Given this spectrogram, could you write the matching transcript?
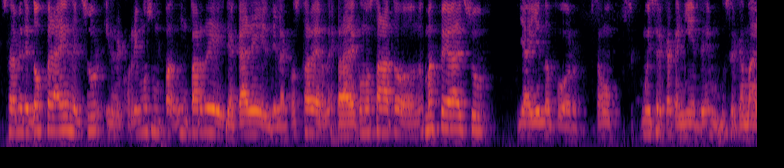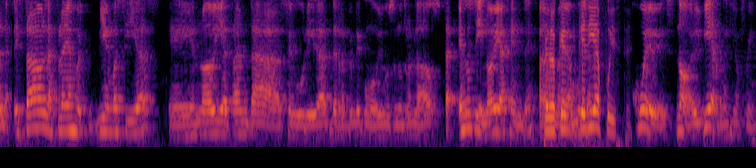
solamente dos playas del sur y recorrimos un, pa- un par de, de acá de, de la Costa Verde para ver cómo estaba todo. Más pegada al sur. Ya yendo por, estamos muy cerca a Cañete, muy cerca a Mala. Estaban las playas bien vacías, eh, no había tanta seguridad de repente como vimos en otros lados. Eso sí, no había gente. ¿Pero no qué, había qué día fuiste? Jueves, no, el viernes yo fui,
